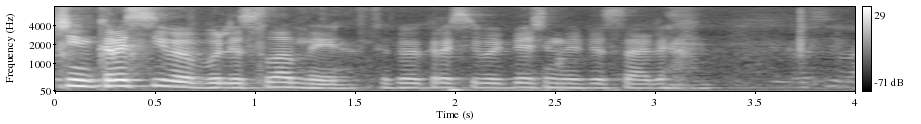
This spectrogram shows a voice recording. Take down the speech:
очень красивые были слоны. Такую красивую песню написали. Спасибо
